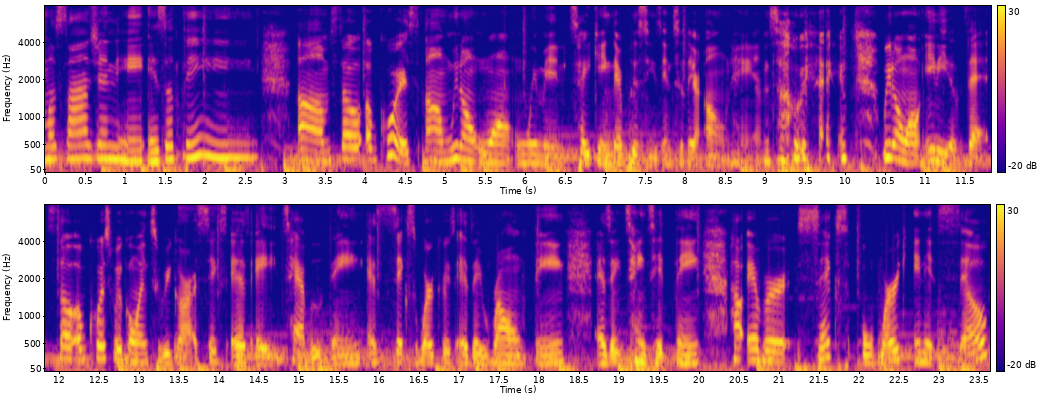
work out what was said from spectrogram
Misogyny is a thing. Um, so of course, um, we don't want women taking their pussies into their own hands. Okay, we don't want any of that. So of course, we're going to regard sex as a taboo thing, as sex workers as a wrong thing, as a tainted thing. However, sex work in itself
